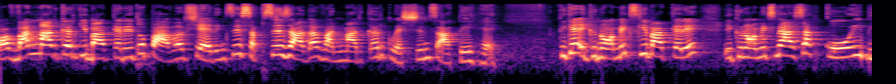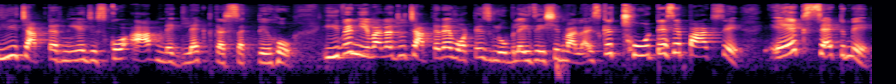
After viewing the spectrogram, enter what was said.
और वन मार्कर की बात करें तो पावर शेयरिंग से सबसे ज़्यादा वन मार्कर क्वेश्चन आते हैं। ठीक है इकोनॉमिक्स की बात करें इकोनॉमिक्स में ऐसा कोई भी चैप्टर नहीं है जिसको आप नेग्लेक्ट कर सकते हो। इवन ये वाला जो चैप्टर है व्हाट इज़ ग्लोबलाइजेशन वाला, इसके छोटे से पार्ट से, एक सेट में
